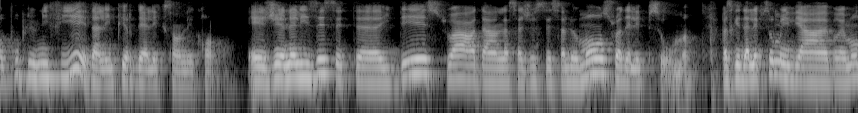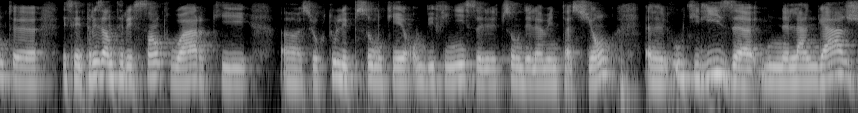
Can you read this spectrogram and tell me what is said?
au peuple unifié dans l'empire d'Alexandre le Grand. Et j'ai analysé cette euh, idée soit dans la sagesse de Salomon, soit dans les psaumes. Parce que dans les psaumes, il y a vraiment, et c'est très intéressant de voir que euh, surtout les psaumes qu'on définit, c'est les psaumes de lamentation, euh, utilisent un langage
